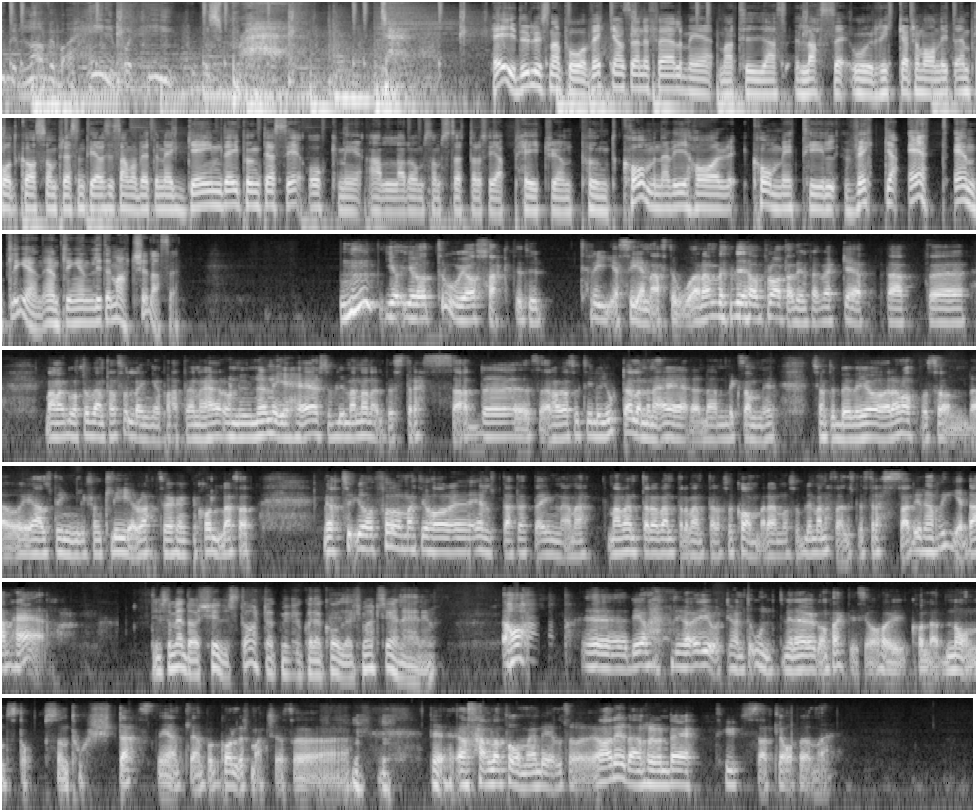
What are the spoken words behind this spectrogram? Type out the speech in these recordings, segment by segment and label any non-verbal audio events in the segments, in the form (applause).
You could love him or hate him, but he was Brad. Hej, du lyssnar på veckans NFL med Mattias, Lasse och Rickard som vanligt. En podcast som presenteras i samarbete med GameDay.se och med alla de som stöttar oss via Patreon.com när vi har kommit till vecka ett. Äntligen! Äntligen lite matcher, Lasse. Mm, jag, jag tror jag har sagt det typ tre senaste åren (laughs) vi har pratat inför vecka ett att uh, man har gått och väntat så länge på att den är här och nu när den är här så blir man lite stressad. Uh, så här, har jag sett till och gjort alla mina ärenden liksom, så jag inte behöver göra något på söndag och är allting liksom clearat så jag kan kolla. Så att, men jag, jag för mig att jag har ältat detta innan att man väntar och väntar och väntar och så kommer den och så blir man nästan lite stressad. Är den redan här? Du som ändå har tjuvstartat med att kolla college-matcher hela helgen. Ja, eh, det har, (laughs) det har jag gjort. Jag har lite ont i mina ögon faktiskt. Jag har ju kollat nonstop sen torsdags egentligen på college-matcher. Så (laughs) det, jag har samlat på mig en del. Så jag har redan runda ett hyfsat klar för mig.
